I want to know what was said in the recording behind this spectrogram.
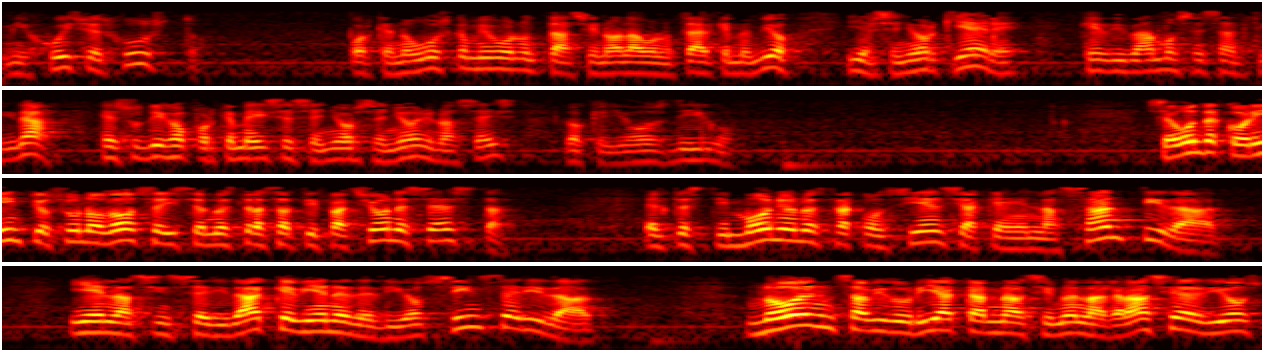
mi juicio es justo, porque no busco mi voluntad, sino la voluntad del que me envió. Y el Señor quiere que vivamos en santidad. Jesús dijo, ¿por qué me dice Señor, Señor y no hacéis lo que yo os digo? Según de Corintios 1.12 dice, nuestra satisfacción es esta, el testimonio de nuestra conciencia que en la santidad y en la sinceridad que viene de Dios, sinceridad, no en sabiduría carnal, sino en la gracia de Dios,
